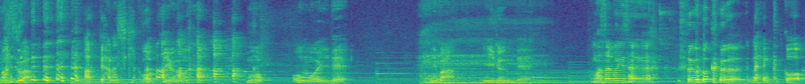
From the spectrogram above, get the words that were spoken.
まずは会って話聞こうっていうのがもう思いで今いるんで。正邦さんが すごくなんかこ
